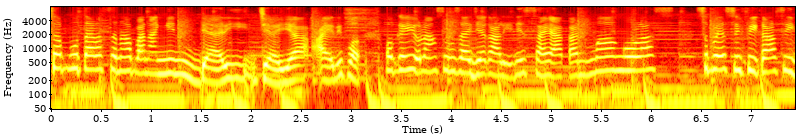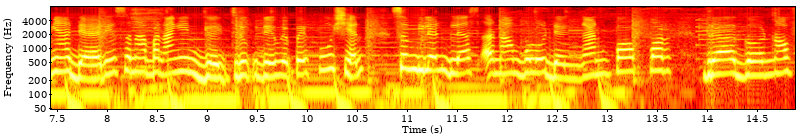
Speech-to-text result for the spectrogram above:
seputar senapan angin dari Jaya Air Rifle Oke yuk langsung saja kali ini saya akan mengulas spesifikasinya dari senapan angin gejruk DWP Fusion 1960 dengan popor Dragonov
